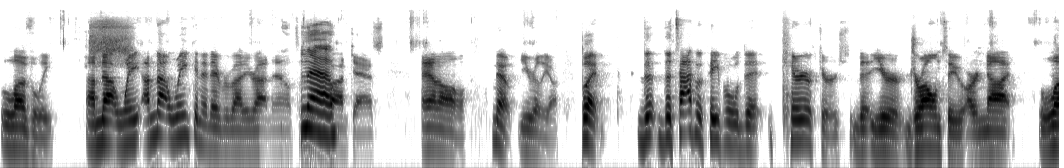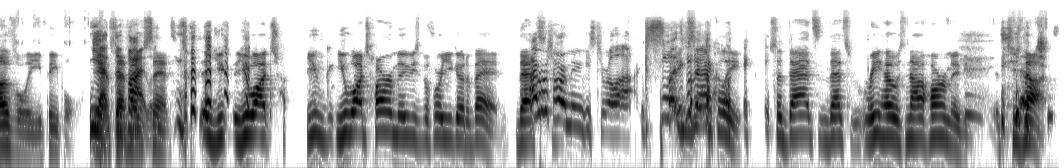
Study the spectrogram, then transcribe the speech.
lovely. I'm not wink. I'm not winking at everybody right now. No. podcast at all. No, you really are. But the the type of people that characters that you're drawn to are not lovely people. Yeah, if that makes sense. you you watch you you watch horror movies before you go to bed. That's I watch horror movies to relax. Let's Exactly. so that's that's Riho's not a horror movie. She's No, not. she's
